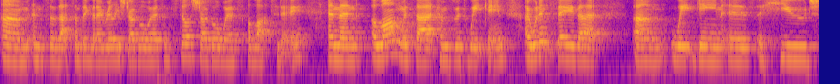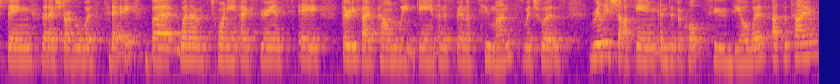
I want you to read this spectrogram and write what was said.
Um, and so that's something that I really struggle with and still struggle with a lot today. And then along with that comes with weight gain. I wouldn't say that um, weight gain is a huge thing that I struggle with today, but when I was 20, I experienced a 35 pound weight gain in a span of two months, which was really shocking and difficult to deal with at the time.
